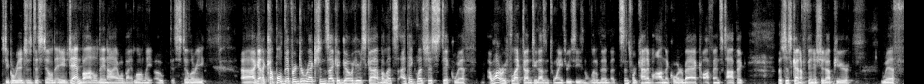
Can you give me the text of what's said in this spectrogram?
Steeple Ridge is distilled, aged, and bottled in Iowa by Lonely Oak Distillery. Uh, I got a couple different directions I could go here, Scott, but let's. I think let's just stick with. I want to reflect on 2023 season a little bit, but since we're kind of on the quarterback offense topic, let's just kind of finish it up here with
